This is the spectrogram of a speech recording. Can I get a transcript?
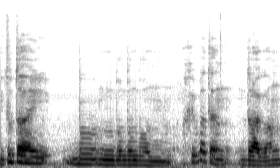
I tutaj bum, bum, bum, bum. Chyba ten dragon.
